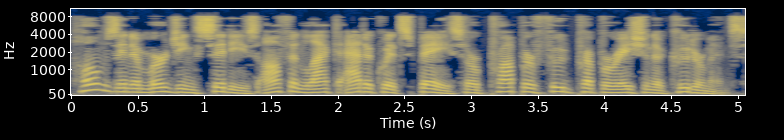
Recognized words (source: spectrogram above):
Homes in emerging cities often lacked adequate space or proper food preparation accoutrements.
